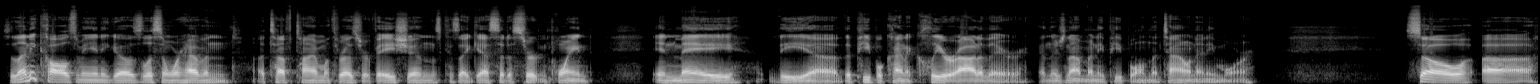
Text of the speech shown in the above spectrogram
So then he calls me and he goes listen we're having a tough time with reservations because i guess at a certain point in may the uh, the people kind of clear out of there and there's not many people in the town anymore. So uh,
